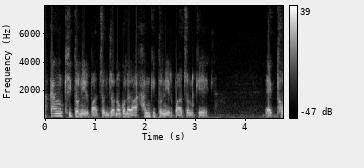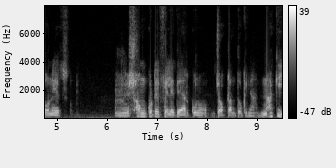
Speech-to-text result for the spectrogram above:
আকাঙ্ক্ষিত নির্বাচন, জনগণের আকাঙ্ক্ষিত নির্বাচনকে এক ধরনের সংকটে ফেলে দেওয়ার কোনো চক্রান্ত কিনা। নাকি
